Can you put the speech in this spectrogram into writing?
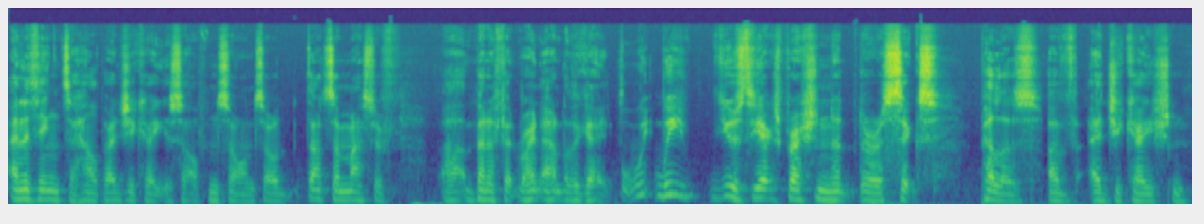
anything to help educate yourself and so on. So that's a massive uh, benefit right out of the gate. We, we use the expression that there are six pillars of education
